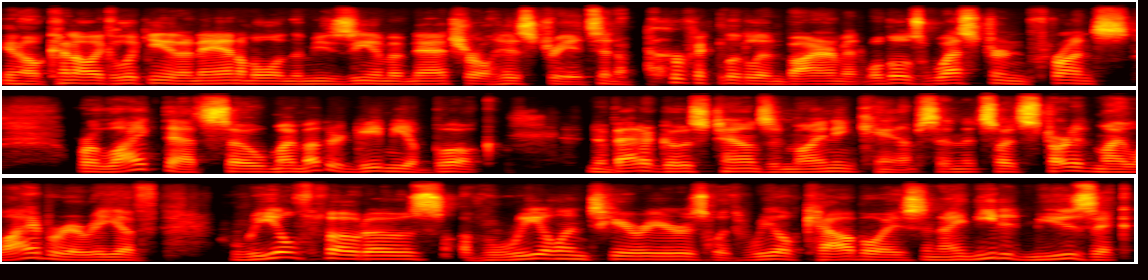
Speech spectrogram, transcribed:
you know kind of like looking at an animal in the museum of natural history. It's in a perfect little environment. Well those western fronts were like that. So my mother gave me a book Nevada ghost towns and mining camps. And so it started my library of real photos of real interiors with real cowboys. And I needed music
